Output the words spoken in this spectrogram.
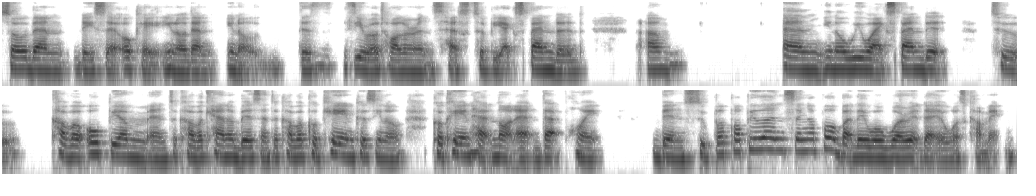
So then they said, okay, you know, then, you know, this zero tolerance has to be expanded. Um, and, you know, we will expand it to cover opium and to cover cannabis and to cover cocaine because, you know, cocaine had not at that point been super popular in Singapore, but they were worried that it was coming.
